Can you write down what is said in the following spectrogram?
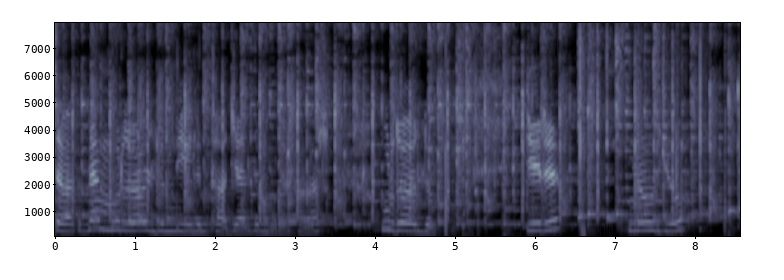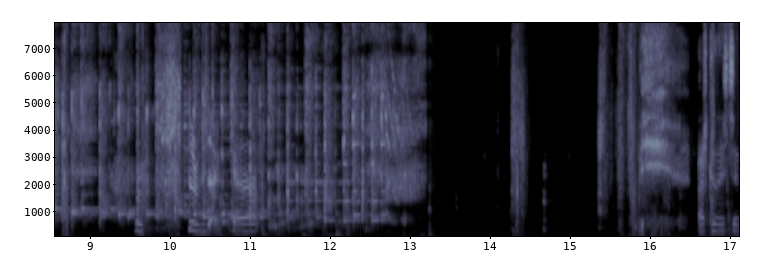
İşte bak ben burada öldüm diyelim. Ta geldim buraya kadar. Burada öldüm. Geri ne oluyor? Dur bir dakika. Arkadaşlar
